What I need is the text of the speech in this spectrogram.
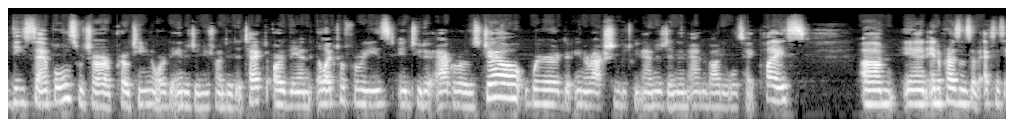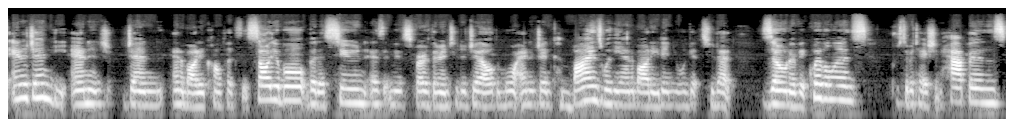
these samples, which are protein or the antigen you're trying to detect, are then electrophoresed into the agarose gel where the interaction between antigen and antibody will take place. Um, and in the presence of excess antigen, the antigen antibody complex is soluble, but as soon as it moves further into the gel, the more antigen combines with the antibody, then you will get to that zone of equivalence. Precipitation happens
